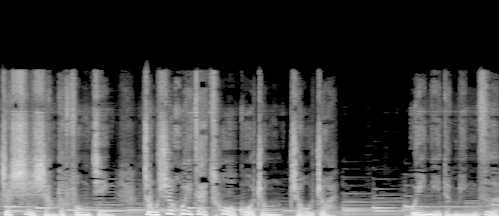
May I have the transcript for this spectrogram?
这世上的风景，总是会在错过中周转，唯你的名字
